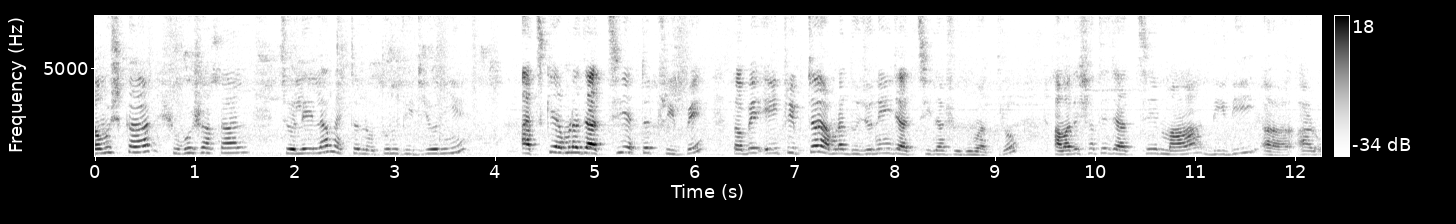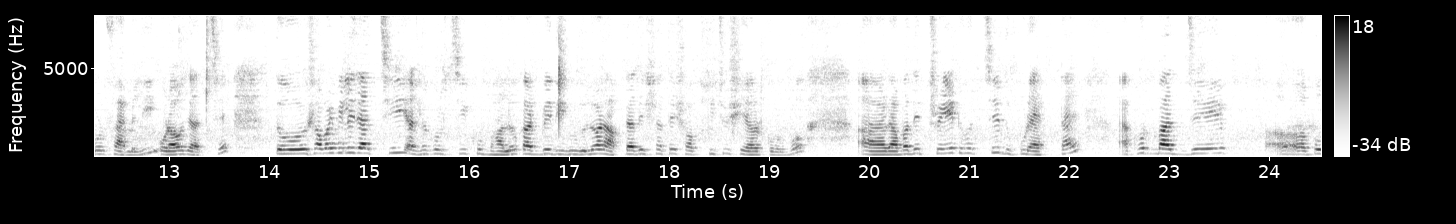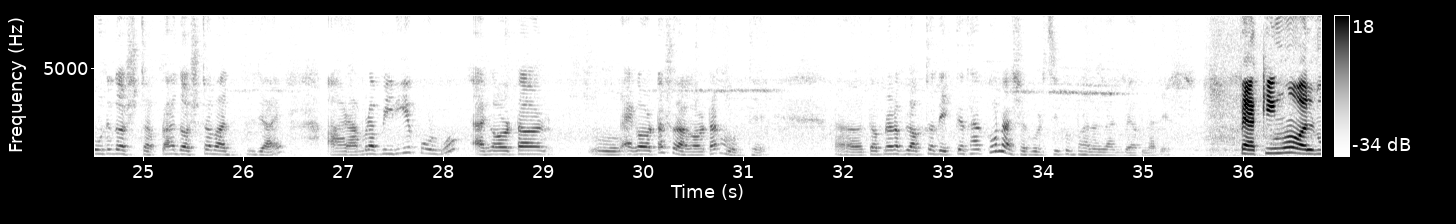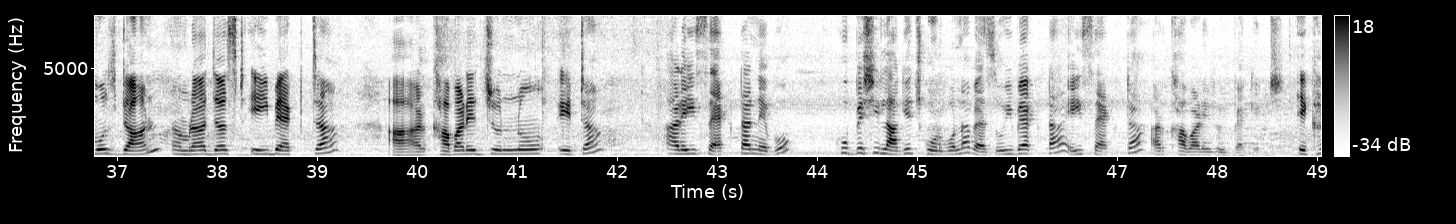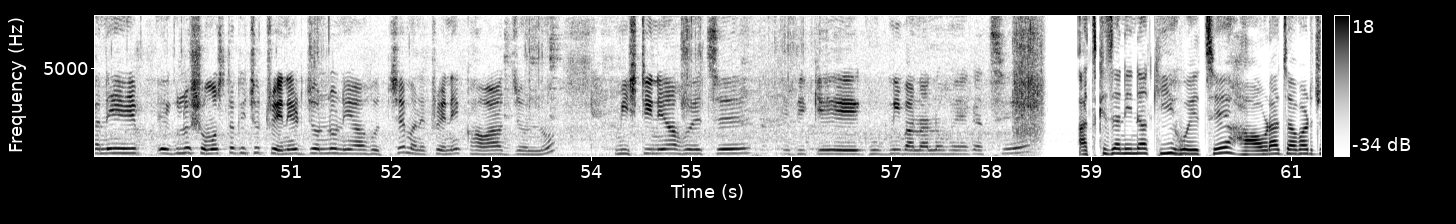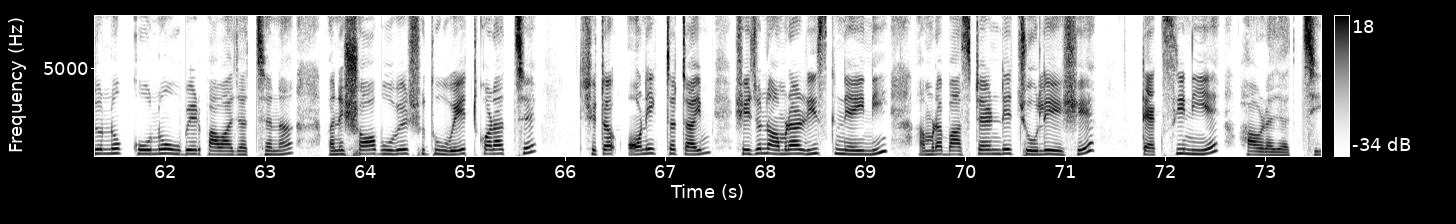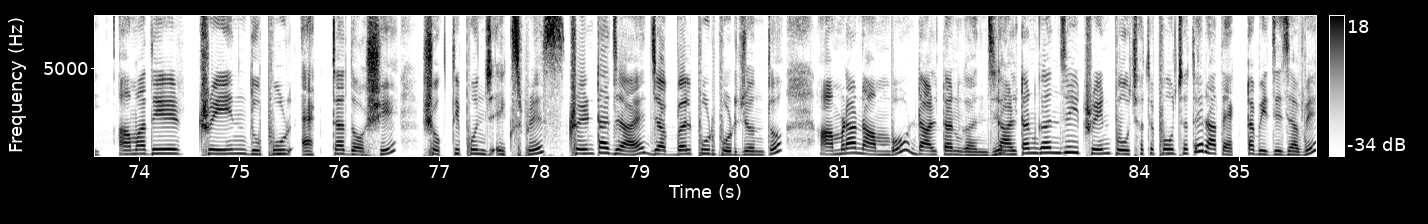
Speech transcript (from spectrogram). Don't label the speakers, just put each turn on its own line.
নমস্কার, শুভ সকাল। চলে এলাম একটা নতুন ভিডিও নিয়ে। আজকে আমরা যাচ্ছি একটা ট্রিপে তবে এই ট্রিপটা আমরা দুজনেই যাচ্ছি না শুধুমাত্র। আমাদের সাথে যাচ্ছে মা, দিদি আর ওর ফ্যামিলি ওরাও যাচ্ছে। তো সবাই মিলে যাচ্ছি, আশা করছি খুব ভালো কাটবে দিনগুলো, আর আপনাদের সাথে সব কিছু শেয়ার করব। আর আমাদের ট্রেন হচ্ছে দুপুর একটায়। এখন বাজে পৌনে দশটা, প্রায় দশটা বাজতে যায়। আর আমরা বেরিয়ে পড়ব এগারোটার এগারোটা, সোয়া এগারোটার মধ্যে। তো আপনারা ব্লগটা দেখতে থাকুন, আশা করছি খুব ভালো লাগবে আপনাদের। প্যাকিংও অলমোস্ট ডান আমরা জাস্ট এই ব্যাগটা আর খাবারের জন্য এটা আর এই স্যাকটা নেব। খুব বেশি লাগেজ করব না, ব্যাস ওই ব্যাগটা, এই স্যাকটা আর খাবারের ওই প্যাকেট এখানে এগুলো সমস্ত কিছু ট্রেনের জন্য নেওয়া হচ্ছে মানে ট্রেনে খাওয়ার জন্য। মিষ্টি নেওয়া হয়েছে, এদিকে ঘুগনি বানানো হয়ে গেছে। আজকে জানি না কি হয়েছে, হাওড়া যাওয়ার জন্য কোনো উবের পাওয়া যাচ্ছে না। মানে সব উবের শুধু ওয়েট করাচ্ছে, সেটা অনেকটা টাইম সেই জন্য আমরা রিস্ক নেইনি। আমরা বাস স্ট্যান্ডে চলে এসে ট্যাক্সি নিয়ে হাওড়া যাচ্ছি। আমাদের ট্রেন দুপুর একটা দশে শক্তিপুঞ্জ এক্সপ্রেস। ট্রেনটা যায় জব্বলপুর পর্যন্ত। আমরা নামবো ডালটানগঞ্জে। ডালটানগঞ্জে এই ট্রেন পৌঁছাতে পৌঁছাতে রাত একটা বেজে যাবে।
